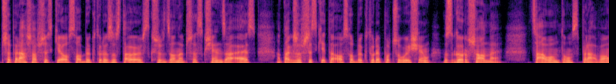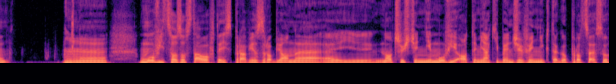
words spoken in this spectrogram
przeprasza wszystkie osoby, które zostały skrzywdzone przez księdza S, a także wszystkie te osoby, które poczuły się zgorszone całą tą sprawą. E, mówi, co zostało w tej sprawie zrobione. E, no, oczywiście nie mówi o tym, jaki będzie wynik tego procesu.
